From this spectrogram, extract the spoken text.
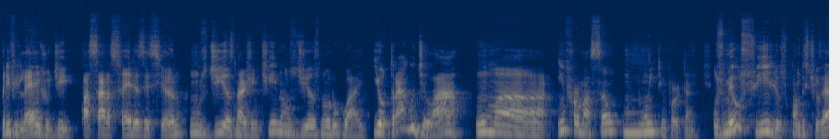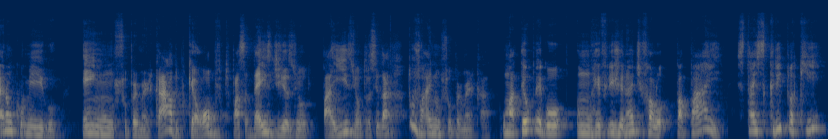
privilégio de passar as férias esse ano, uns dias na Argentina, uns dias no Uruguai. E eu trago de lá uma informação muito importante. Os meus filhos, quando estiveram comigo em um supermercado, porque é óbvio, tu passa 10 dias em outro país, em outra cidade, tu vai num supermercado. O Mateu pegou um refrigerante e falou: Papai, está escrito aqui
